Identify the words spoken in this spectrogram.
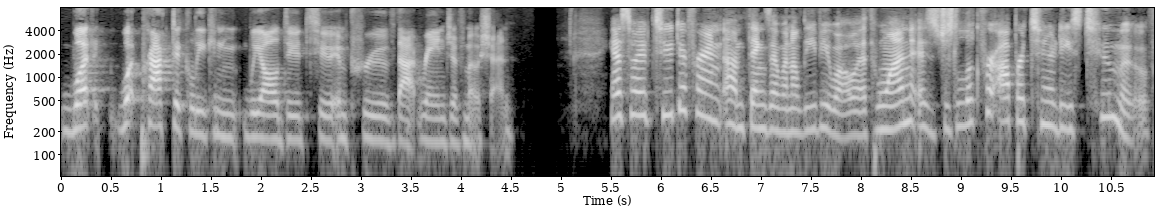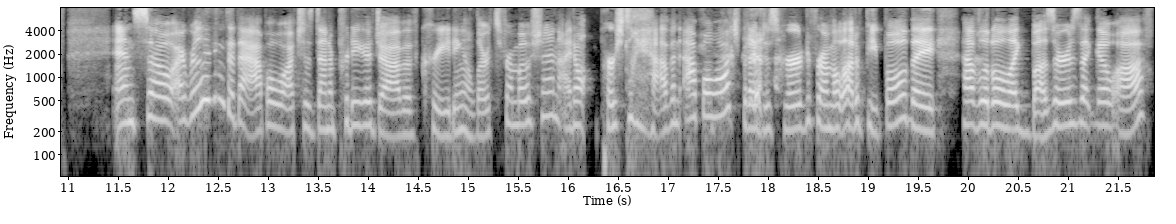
what what practically can we all do to improve that range of motion? Yeah, so I have two different um, things I want to leave you all with. One is just look for opportunities to move. And so I really think that the Apple Watch has done a pretty good job of creating alerts for motion. I don't personally have an Apple Watch, but I've just heard from a lot of people they have little like buzzers that go off.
